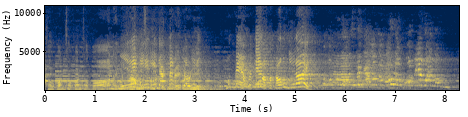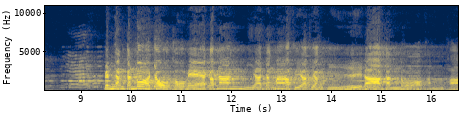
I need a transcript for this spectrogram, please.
เศร้าก่อนเศร้าก่อนเศร้าก่อนให้ก่อนถามมันมันเป็นจังไหนก่อนนี่มึงแน่มึงเต้เอากระเป๋ามึงนี้เลย เป็นหยังกันน้อเจ้าเท่าแม่กับนางเมียจังมาเสียเถียงตีด่ากันน้อขันพา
